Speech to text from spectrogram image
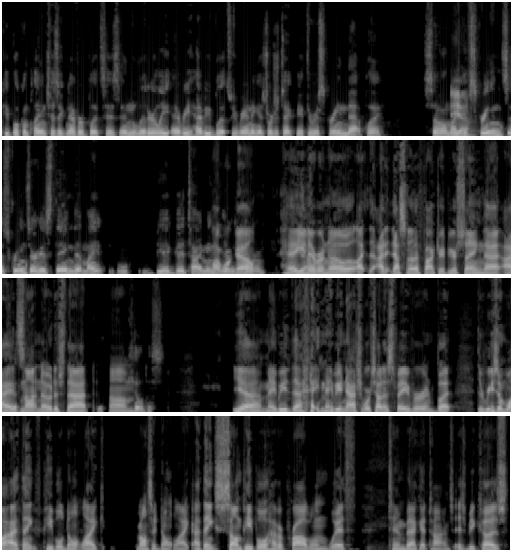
people complain Chizik never blitzes, and literally every heavy blitz we ran against Georgia Tech, they threw a screen that play. So I'm like, yeah. if screens if screens are his thing, that might be a good timing. Might work out. Hey, yeah. you never know. I, I, that's another factor. If you're saying that, I have not noticed that. Um, killed us. Yeah, maybe that maybe natural works out in his favor, and but the reason why I think people don't like, I don't say don't like. I think some people have a problem with Tim Beck at times is because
